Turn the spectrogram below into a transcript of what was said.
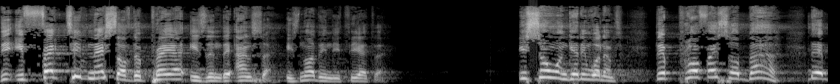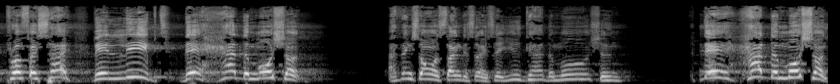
The effectiveness of the prayer is in the answer, it's not in the theater. Is someone getting what I'm saying? The prophets of Baal, they prophesied, they lived, they had the motion. I think someone sang the song and said, You got the motion. They had the motion,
